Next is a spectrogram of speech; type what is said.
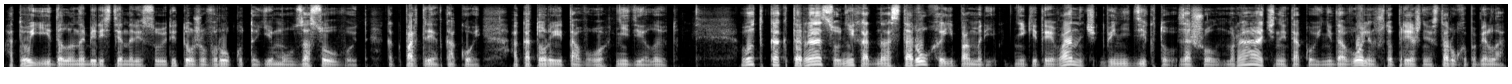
а то идола на бересте нарисуют и тоже в руку-то ему засовывают, как портрет какой, а которые того не делают. Вот как-то раз у них одна старуха и помри. Никита Иванович к Бенедикту зашел мрачный такой, недоволен, что прежняя старуха померла.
